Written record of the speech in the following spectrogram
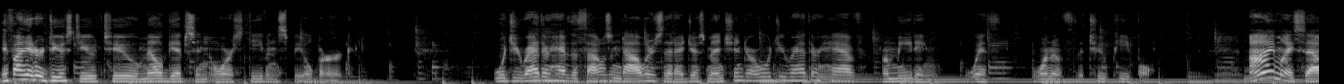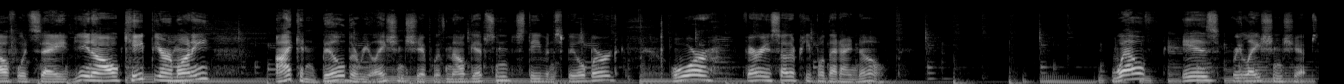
if I introduced you to Mel Gibson or Steven Spielberg, would you rather have the thousand dollars that I just mentioned, or would you rather have a meeting with one of the two people? I myself would say, you know, keep your money. I can build a relationship with Mel Gibson, Steven Spielberg, or various other people that I know. Wealth is relationships.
